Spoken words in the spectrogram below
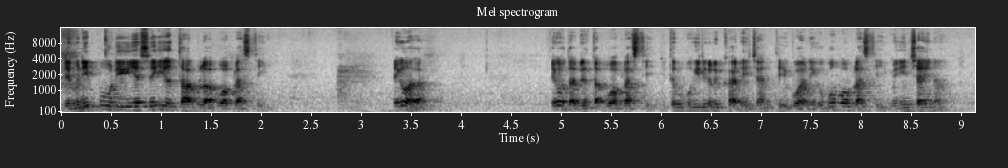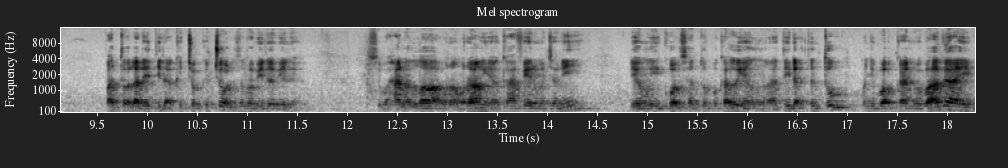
dia menipu dirinya sendiri letak pula buah plastik. Tengok tak? Tengok tak dia letak buah plastik. Kita pergi dekat eh cantik buah ni. Rupa buah plastik made in China. Patutlah dia tidak kecut-kecut sampai bila-bila. Subhanallah orang-orang yang kafir macam ni dia mengikut satu perkara yang uh, tidak tentu menyebabkan berbagai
